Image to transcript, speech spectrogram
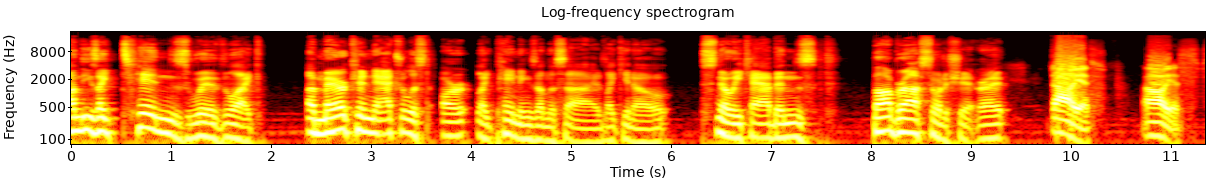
on these like tins with like American naturalist art like paintings on the side, like you know, snowy cabins, Bob Ross sort of shit, right? Oh yes, oh yes.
